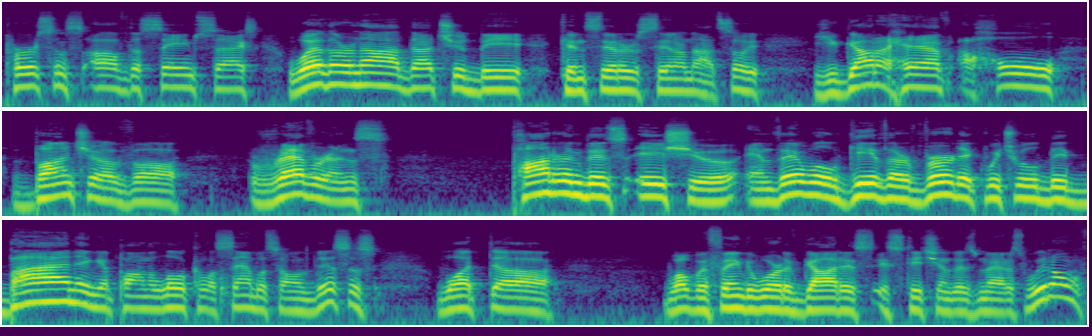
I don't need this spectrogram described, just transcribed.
persons of the same sex, whether or not that should be considered sin or not. So you got to have a whole bunch of uh, reverence pondering this issue and they will give their verdict which will be binding upon the local assembly so this is what uh, what we think the word of god is, is teaching these matters we don't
